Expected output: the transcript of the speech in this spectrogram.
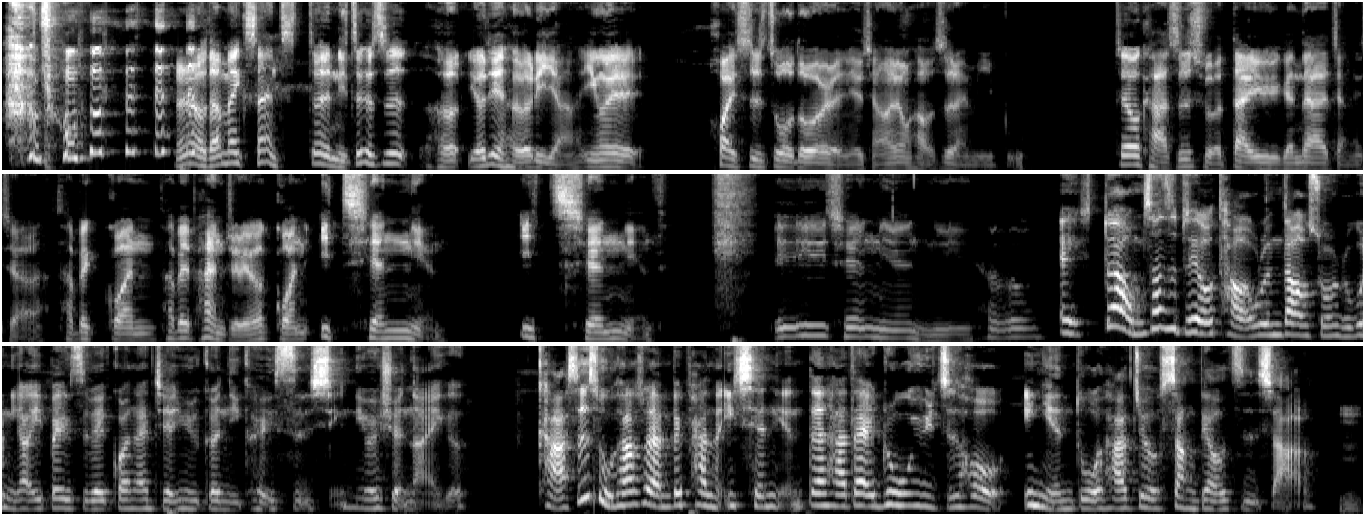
不没有，that makes sense。对，你这个是合有点合理啊，因为坏事做多的人也想要用好事来弥补。最后卡斯楚的待遇跟大家讲一下，他被关，他被判决要关一千年，一千年，一千年以后。哎、欸，对啊，我们上次不是有讨论到说，如果你要一辈子被关在监狱，跟你可以死刑，你会选哪一个？卡斯楚他虽然被判了一千年，但他在入狱之后一年多他就上吊自杀了。嗯，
